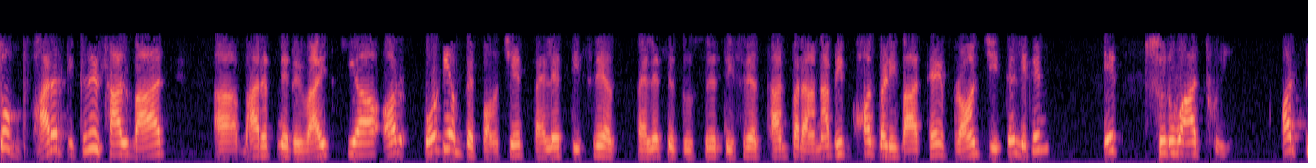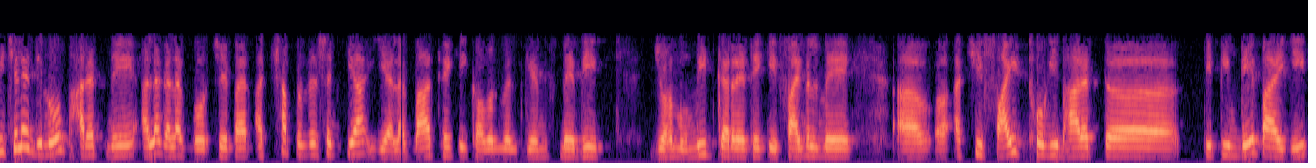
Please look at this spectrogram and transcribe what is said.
तो भारत इतने साल बाद भारत ने रिवाइज किया और पोडियम पे पहुँचे। पहले तीसरे, पहले से दूसरे, तीसरे स्थान पर आना भी बहुत बड़ी बात है। ब्रॉन्ज जीते, लेकिन एक शुरुआत हुई। और पिछले दिनों भारत ने अलग अलग मोर्चे पर अच्छा प्रदर्शन किया। ये अलग बात है कि कॉमनवेल्थ गेम्स में भी जो हम उम्मीद कर रहे थे कि फाइनल में अच्छी फाइट होगी भारत की टीम दे पाएगी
